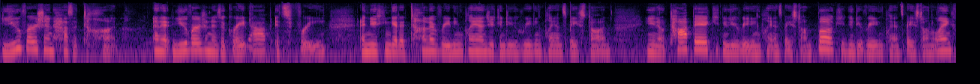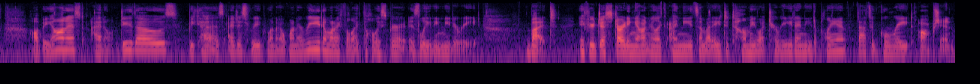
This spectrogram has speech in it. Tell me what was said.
YouVersion has a ton. And it, YouVersion is a great app. It's free, and you can get a ton of reading plans. You can do reading plans based on, you know, topic. You can do reading plans based on book. You can do reading plans based on length. I'll be honest, I don't do those because I just read when I want to read and when I feel like the Holy Spirit is leading me to read. But if you're just starting out and you're like, I need somebody to tell me what to read, I need a plan, that's a great option.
